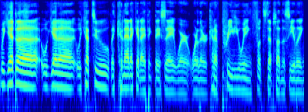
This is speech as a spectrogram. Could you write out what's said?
we get a we get a we cut to like Connecticut, I think they say, where where they're kind of previewing footsteps on the ceiling,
